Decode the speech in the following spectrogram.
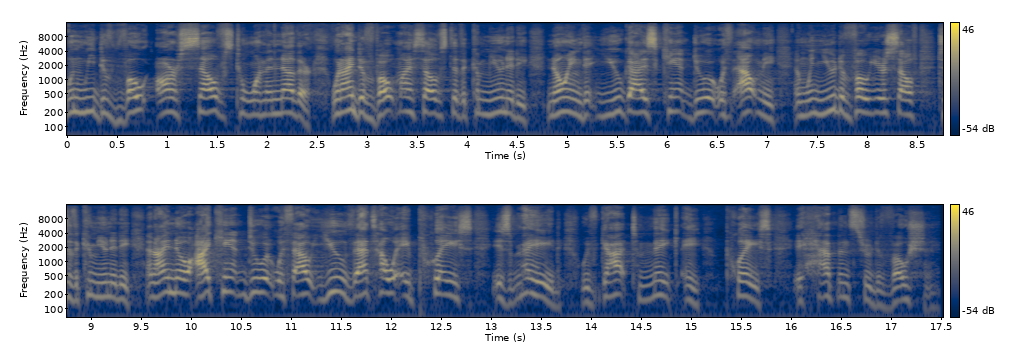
when we devote ourselves to one another. When I devote myself to the community, knowing that you guys can't do it without me. And when you devote yourself to the community, and I know I can't do it without you, that's how a place is made. We've got to make a place. It happens through devotion.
